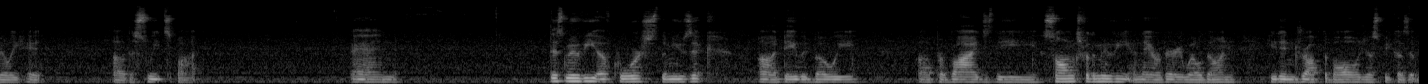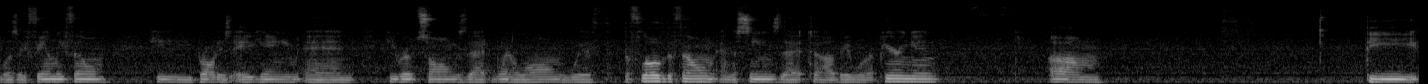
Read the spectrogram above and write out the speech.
really hit uh, the sweet spot. And this movie, of course, the music, uh, David Bowie uh, provides the songs for the movie, and they are very well done. He didn't drop the ball just because it was a family film. He brought his A game and he wrote songs that went along with the flow of the film and the scenes that uh, they were appearing in. Um, the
